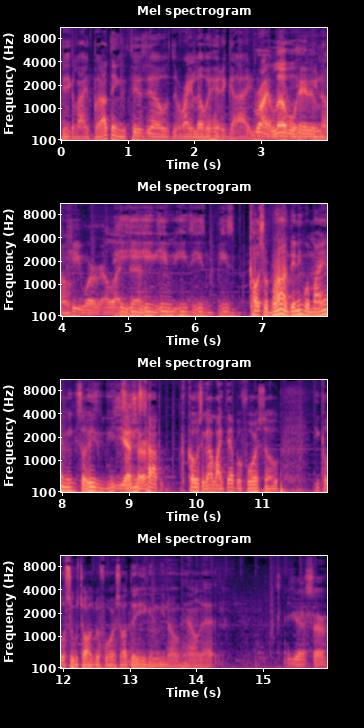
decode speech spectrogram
big life, but I think Fizdale is the right level-headed guy. Right, level headed. You know, know, key word. I like he, that. he, he, he, he's, he's, he's coached LeBron, didn't he, with Miami? So he's, he's, Yes, he's sir. top coach. I like that before, so he coached Superstars before, so I think he can, you know, handle that. Yes, sir.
